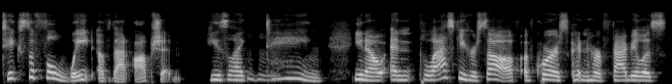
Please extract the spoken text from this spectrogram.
takes the full weight of that option. He's like, mm-hmm. dang, you know, and Pulaski herself, of course, in her fabulous,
